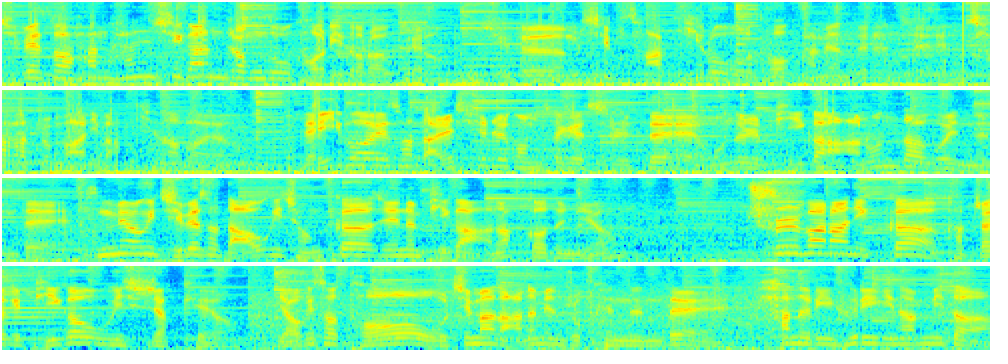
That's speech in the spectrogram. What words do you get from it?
집에서 한 1시간 정도 거리더라고요. 지금 14km 더 가면 되는데 차가 좀 많이 막히나 봐요. 네이버에서 날씨를 검색했을 때 오늘 비가 안 온다고 했는데 분명히 집에서 나오기 전까지는 비가 안 왔거든요. 출발하니까 갑자기 비가 오기 시작해요. 여기서 더 오지만 않으면 좋겠는데 하늘이 흐리긴 합니다.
